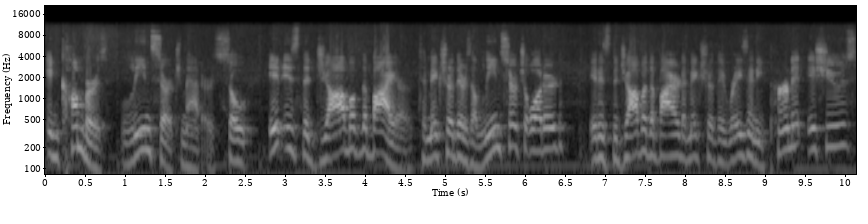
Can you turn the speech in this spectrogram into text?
encumbers lien search matters. So it is the job of the buyer to make sure there's a lien search ordered. It is the job of the buyer to make sure they raise any permit issues,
